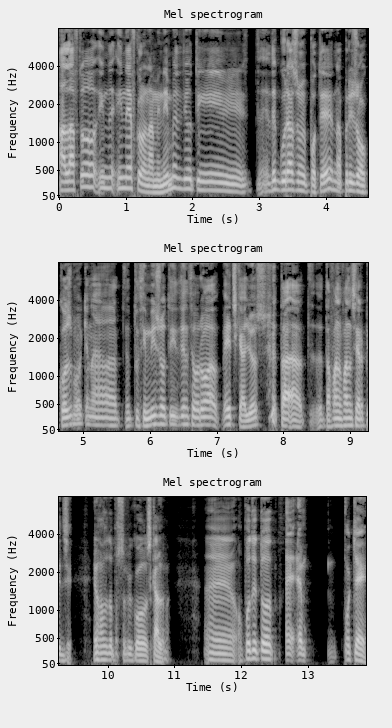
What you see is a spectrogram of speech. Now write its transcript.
Αλλά αυτό είναι, είναι εύκολο να μην είμαι, διότι δεν κουράζομαι ποτέ να πρίζω ο κόσμο και να του θυμίζω ότι δεν θεωρώ έτσι κι αλλιώς τα, τα Final Fantasy RPG. Έχω αυτό το προσωπικό σκάλωμα. Ε, οπότε το. Ε, ε, okay.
